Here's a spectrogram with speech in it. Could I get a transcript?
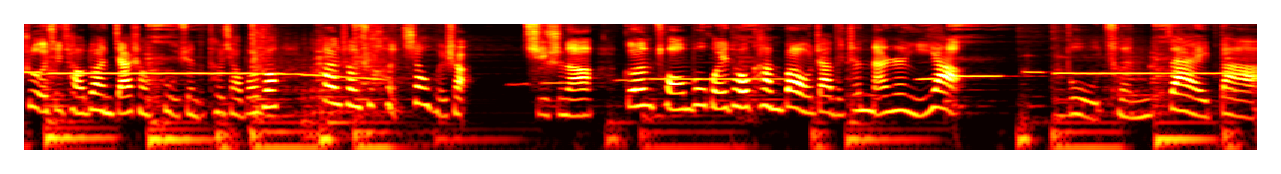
这些桥段加上酷炫的特效包装，看上去很像回事儿，其实呢，跟从不回头看爆炸的真男人一样，不存在的。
